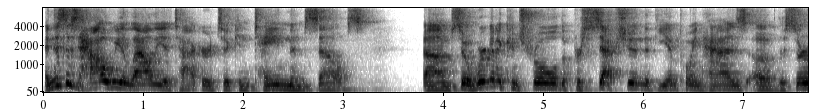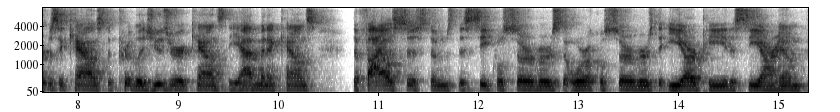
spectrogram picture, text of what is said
And this is how we allow the attacker to contain themselves. Um, so we're going to control the perception that the endpoint has of the service accounts, the privileged user accounts, the admin accounts, the file systems, the SQL servers, the Oracle servers, the ERP, the CRM.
